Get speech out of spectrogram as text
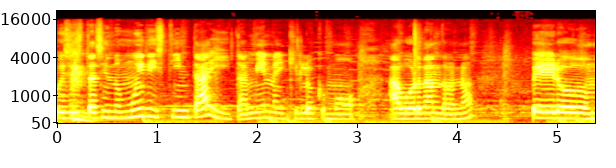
pues está siendo muy distinta y también hay que irlo como abordando, ¿no? Pero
